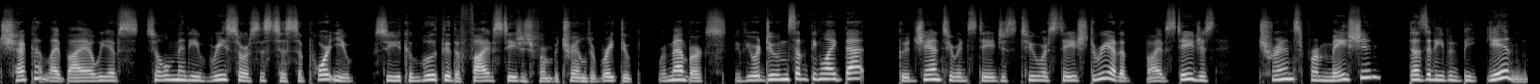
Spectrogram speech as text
check out my bio. We have so many resources to support you so you can move through the five stages from betrayal to breakthrough. Remember, if you're doing something like that, good chance you're in stages two or stage three out of five stages. Transformation doesn't even begin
